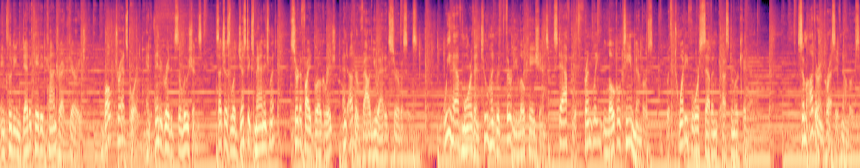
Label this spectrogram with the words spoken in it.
including dedicated contract carriage, bulk transport, and integrated solutions such as logistics management, certified brokerage, and other value-added services. We have more than 230 locations staffed with friendly local team members with 24-7 customer care. Some other impressive numbers.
